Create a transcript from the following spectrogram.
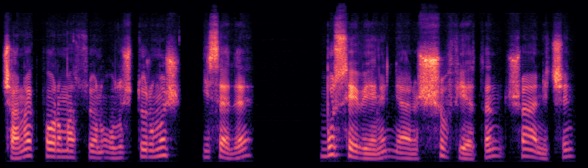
çanak formasyonu oluşturmuş ise de bu seviyenin yani şu fiyatın şu an için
